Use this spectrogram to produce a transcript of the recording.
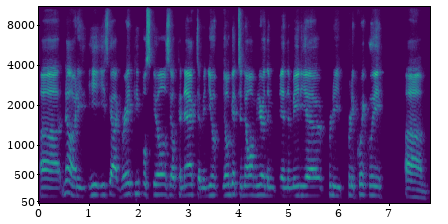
uh, no, and he, he has got great people skills. He'll connect. I mean, you'll you'll get to know him here in the in the media pretty pretty quickly. Um,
